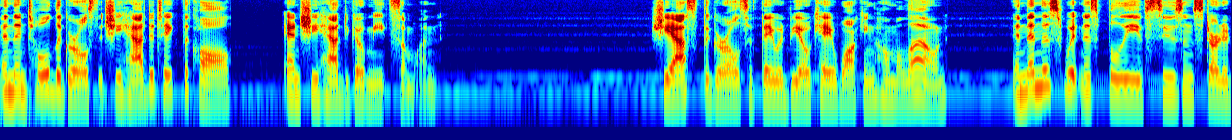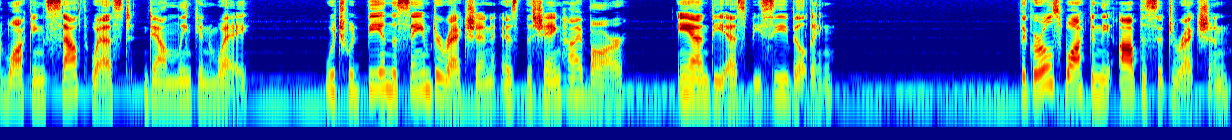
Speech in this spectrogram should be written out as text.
and then told the girls that she had to take the call and she had to go meet someone. She asked the girls if they would be okay walking home alone, and then this witness believes Susan started walking southwest down Lincoln Way, which would be in the same direction as the Shanghai Bar and the SBC building. The girls walked in the opposite direction,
